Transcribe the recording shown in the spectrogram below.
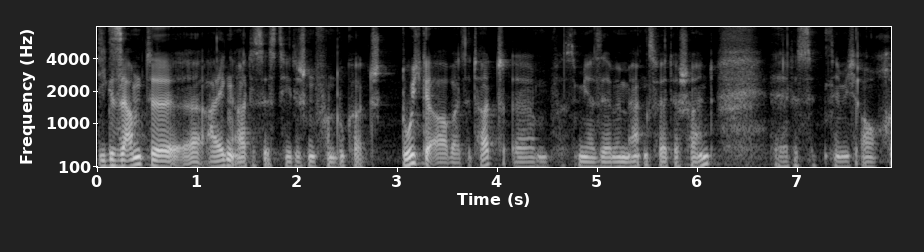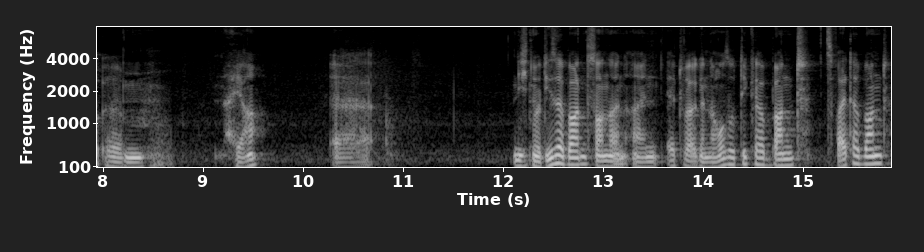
die gesamte äh, Eigenart des Ästhetischen von Lukács durchgearbeitet hat, äh, was mir sehr bemerkenswert erscheint. Äh, das sind nämlich auch, ähm, naja, äh, nicht nur dieser Band, sondern ein etwa genauso dicker Band, zweiter Band,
